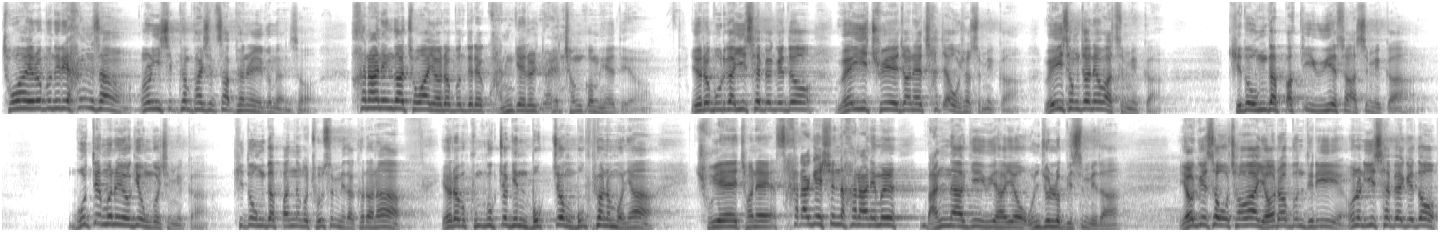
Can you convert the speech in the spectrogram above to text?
저와 여러분들이 항상 오늘 20편 84편을 읽으면서 하나님과 저와 여러분들의 관계를 늘 점검해야 돼요. 여러분, 우리가 이 새벽에도 왜 이 주의 전에 찾아오셨습니까? 왜 이 성전에 왔습니까? 기도 응답받기 위해서 왔습니까? 뭐 때문에 여기 온 것입니까? 기도 응답 받는 거 좋습니다. 그러나 여러분 궁극적인 목적, 목표는 뭐냐? 주의 전에 살아계신 하나님을 만나기 위하여 온 줄로 믿습니다. 여기서 저와 여러분들이 오늘 이 새벽에도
